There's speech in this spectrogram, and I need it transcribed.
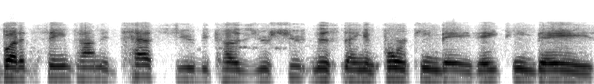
but at the same time it tests you because you're shooting this thing in 14 days 18 days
